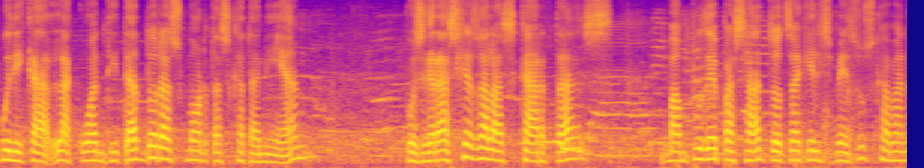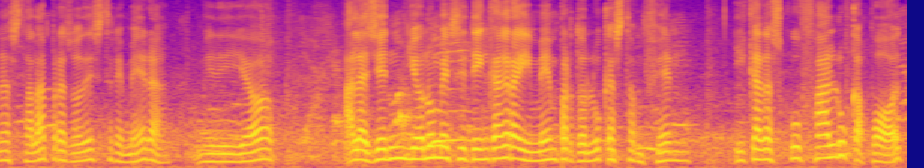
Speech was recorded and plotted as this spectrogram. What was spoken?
Vull dir que la quantitat d'hores mortes que tenien, doncs gràcies a les cartes van poder passar tots aquells mesos que van estar a la presó d'Estremera. Vull dir, jo, a la gent jo només li tinc agraïment per tot el que estan fent i cadascú fa el que pot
